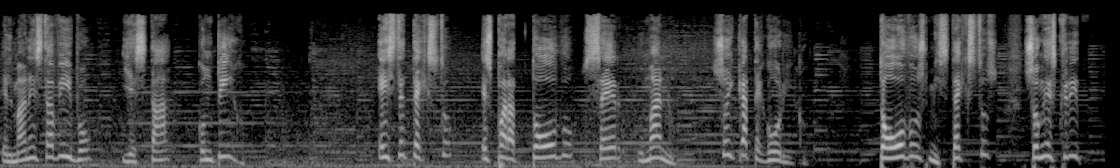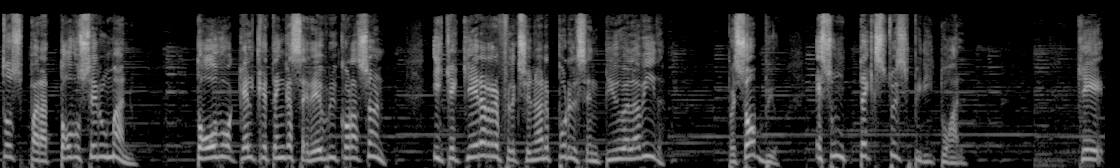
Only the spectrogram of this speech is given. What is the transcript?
El man está vivo y está contigo. Este texto es para todo ser humano. Soy categórico. Todos mis textos son escritos para todo ser humano, todo aquel que tenga cerebro y corazón. y que quiera reflexionar por el sentido de la vida. Pues obvio, es un texto espiritual que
